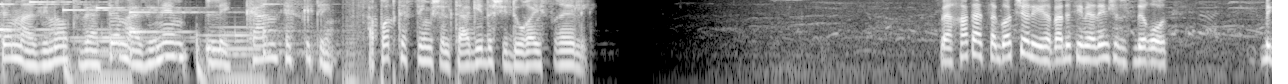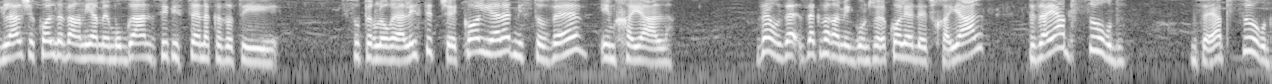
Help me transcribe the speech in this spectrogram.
אתן מאזינות ואתם מאזינים לכאן הסכתים, הפודקאסטים של תאגיד השידור הישראלי. באחת ההצגות שלי עבדתי עם ילדים של שדרות. בגלל שכל דבר נהיה ממוגן, עשיתי סצנה כזאת סופר לא ריאליסטית, שכל ילד מסתובב עם חייל. זהו, זה, זה כבר המיגון, שלכל ילד יש חייל, וזה היה אבסורד. זה היה אבסורד.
